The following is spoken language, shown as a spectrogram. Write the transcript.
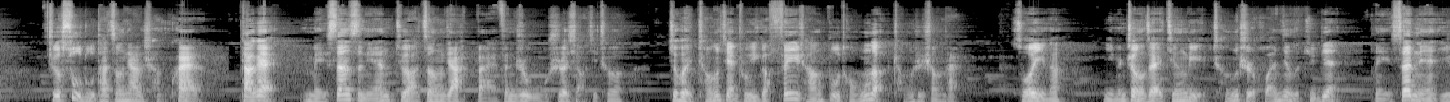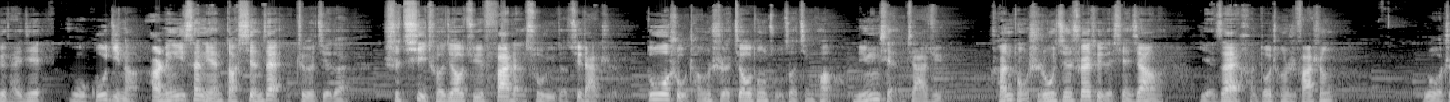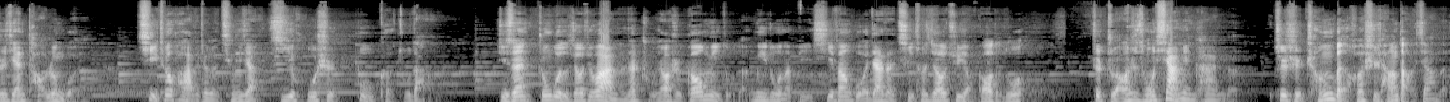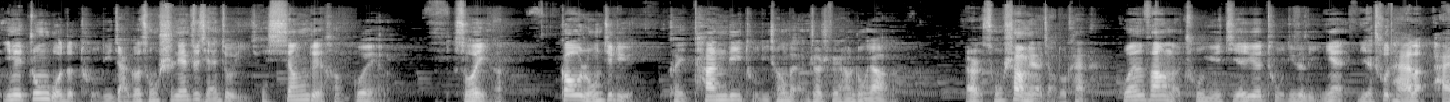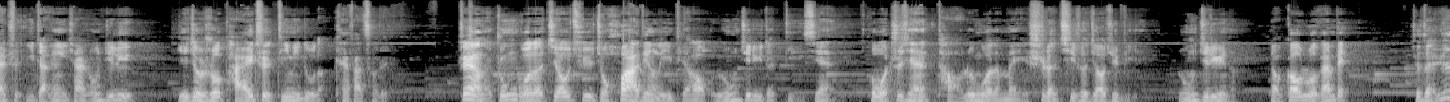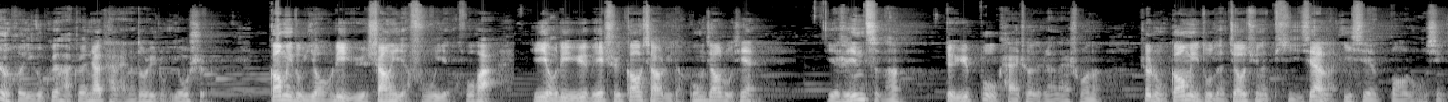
这个速度它增加的是很快的，大概每三四年就要增加百分之五十的小汽车，就会呈现出一个非常不同的城市生态。所以呢，你们正在经历城市环境的巨变，每三年一个台阶。我估计呢，二零一三年到现在这个阶段是汽车郊区发展速率的最大值，多数城市的交通阻塞情况明显加剧，传统市中心衰退的现象呢，也在很多城市发生。如我之前讨论过的，汽车化的这个倾向几乎是不可阻挡的。第三，中国的郊区化呢，它主要是高密度的，密度呢比西方国家的汽车郊区要高得多。这主要是从下面看的。这是成本和市场导向的，因为中国的土地价格从十年之前就已经相对很贵了，所以呢，高容积率可以摊低土地成本，这是非常重要的。而从上面的角度看，官方呢出于节约土地的理念，也出台了排斥一点零以下容积率，也就是说排斥低密度的开发策略。这样的中国的郊区就划定了一条容积率的底线，和我之前讨论过的美式的汽车郊区比，容积率呢要高若干倍。这在任何一个规划专家看来呢，都是一种优势。高密度有利于商业服务业的孵化，也有利于维持高效率的公交路线。也是因此呢，对于不开车的人来说呢，这种高密度的郊区呢，体现了一些包容性。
